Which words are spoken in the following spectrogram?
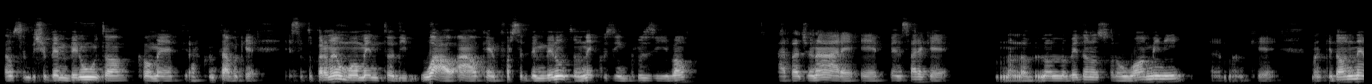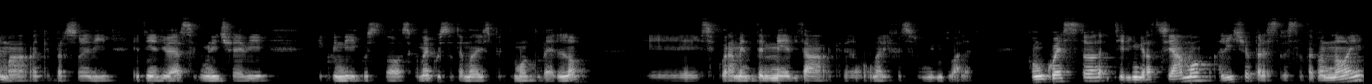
da un semplice benvenuto, come ti raccontavo, che è stato per me un momento di wow, ah ok, forse benvenuto non è così inclusivo, a ragionare e pensare che non lo, non lo vedono solo uomini, ma, anche, ma, anche, donne, ma anche persone di etnie diverse, come dicevi, e quindi questo, secondo me questo tema di rispetto è molto bello e sicuramente merita credo, una riflessione individuale. Con questo ti ringraziamo Alice per essere stata con noi,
